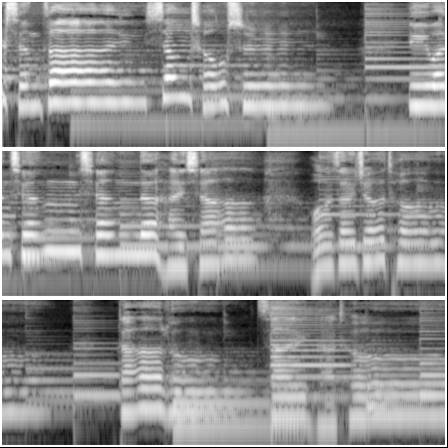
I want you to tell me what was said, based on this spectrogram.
而现在，乡愁是一湾浅浅的海峡，我在这头，大陆在那头。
